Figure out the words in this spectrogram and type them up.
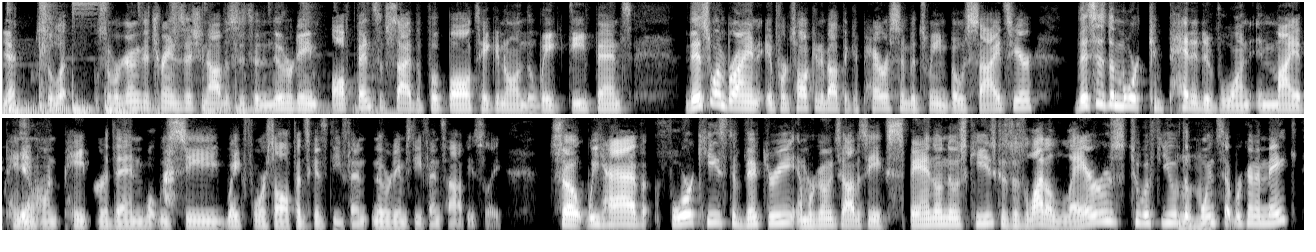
Yeah. So let so we're going to transition obviously to the Notre Dame offensive side of the football, taking on the Wake defense. This one, Brian, if we're talking about the comparison between both sides here, this is the more competitive one, in my opinion, Yeah. on paper than what we see Wake Forest offense against defense, Notre Dame's defense, obviously. So we have four keys to victory, and we're going to obviously expand on those keys because there's a lot of layers to a few of the Mhm. points that we're going to make.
